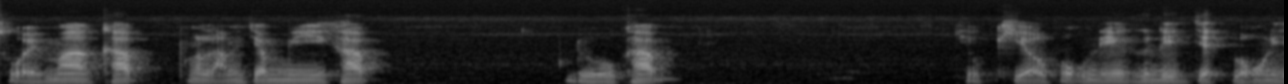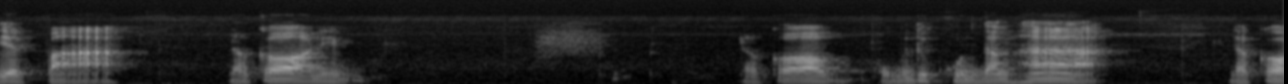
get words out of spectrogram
สวยมากครับข้างหลังจะมีครับ ดูครับเขียวๆพวกนี้คือดินเจ็ดวงดินเจ็ดป่า แล้วก็นี่แล้วก็ผมทุกคุณทั้งห้าแล้วก็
